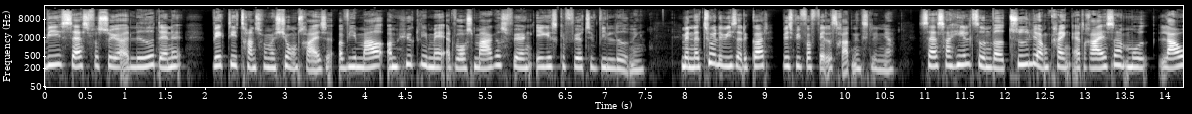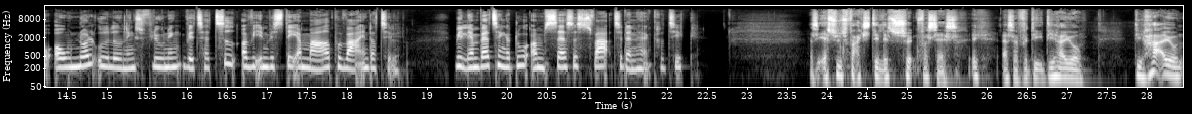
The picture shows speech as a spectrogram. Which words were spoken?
Vi i SAS forsøger at lede denne vigtige transformationsrejse, og vi er meget omhyggelige med, at vores markedsføring ikke skal føre til vildledning. Men naturligvis er det godt, hvis vi får fælles retningslinjer. SAS har hele tiden været tydelig omkring, at rejser mod lav- og nuludledningsflyvning vil tage tid, og vi investerer meget på vejen dertil. William, hvad tænker du om SAS' svar til den her kritik? Altså, jeg synes faktisk, det er lidt synd for SAS, ikke? Altså, fordi de har jo, de har jo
